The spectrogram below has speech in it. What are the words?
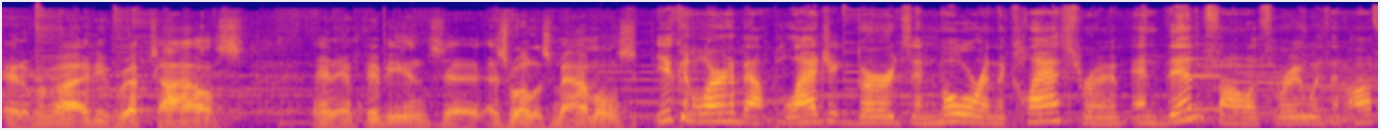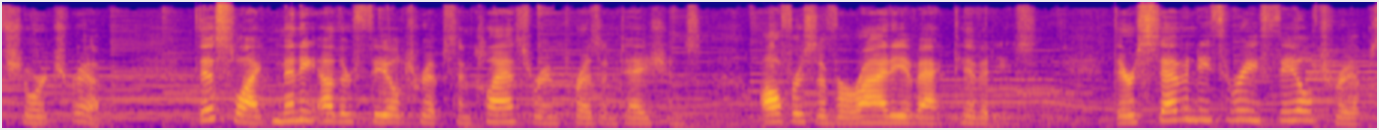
and a variety of reptiles and amphibians, uh, as well as mammals. You can learn about pelagic birds and more in the classroom and then follow through with an offshore trip. This, like many other field trips and classroom presentations, offers a variety of activities. There are 73 field trips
